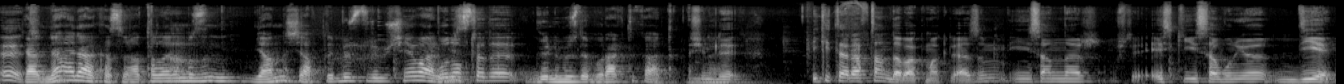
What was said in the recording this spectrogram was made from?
Evet. Ya ne alakası? Atalarımızın yanlış yaptığı bir sürü bir şey var. Bu Biz noktada günümüzde bıraktık artık. bunları. Şimdi iki taraftan da bakmak lazım. İnsanlar işte eskiyi savunuyor diye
